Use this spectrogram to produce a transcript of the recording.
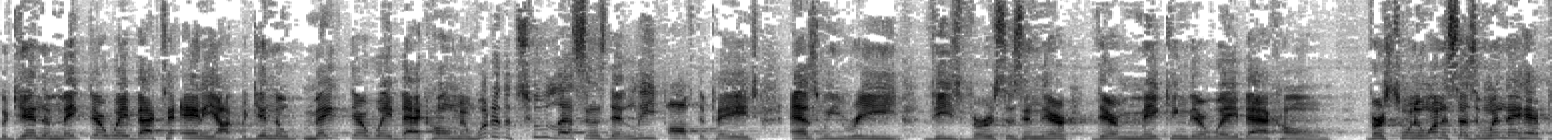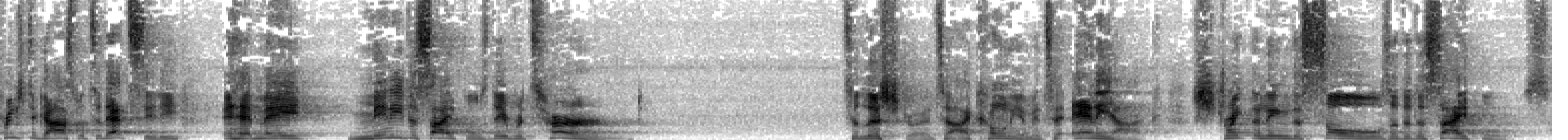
begin to make their way back to Antioch, begin to make their way back home. And what are the two lessons that leap off the page as we read these verses and they're they're making their way back home? Verse 21 it says, And when they had preached the gospel to that city and had made many disciples, they returned to Lystra and to Iconium and to Antioch, strengthening the souls of the disciples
